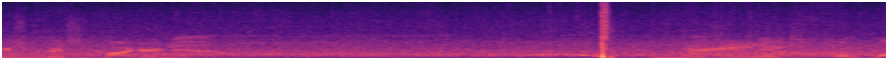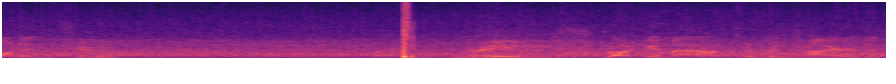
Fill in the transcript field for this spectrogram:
Here's Chris Carter now. Takes for one and two. Struck him out to retire the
